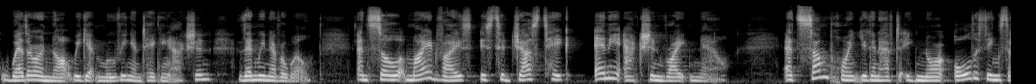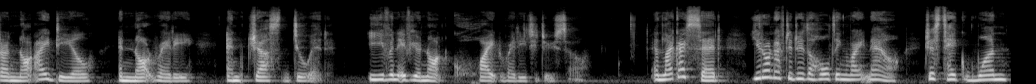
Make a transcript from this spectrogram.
whether or not we get moving and taking action, then we never will. And so my advice is to just take any action right now. At some point, you're going to have to ignore all the things that are not ideal and not ready and just do it, even if you're not quite ready to do so. And like I said, you don't have to do the whole thing right now. Just take one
